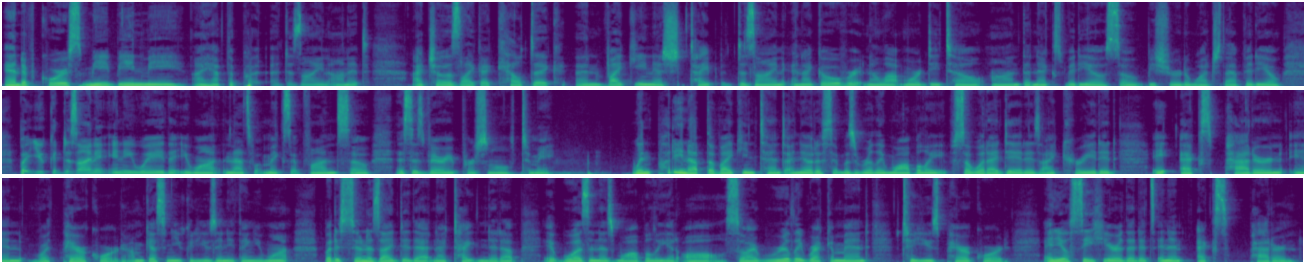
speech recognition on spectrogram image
And of course, me being me, I have to put a design on it. I chose like a Celtic and Vikingish type design, and I go over it in a lot more detail on the next video, so be sure to watch that video. But you could design it any way that you want, and that's what makes it fun. So this is very personal to me. When putting up the Viking tent, I noticed it was really wobbly. So what I did is I created a X pattern in with paracord. I'm guessing you could use anything you want. But as soon as I did that and I tightened it up, it wasn't as wobbly at all. So I really recommend to use paracord. And you'll see here that it's in an X pattern.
